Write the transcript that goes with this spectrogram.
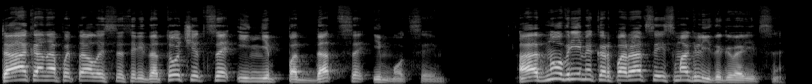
Так она пыталась сосредоточиться и не поддаться эмоциям. А одно время корпорации смогли договориться.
